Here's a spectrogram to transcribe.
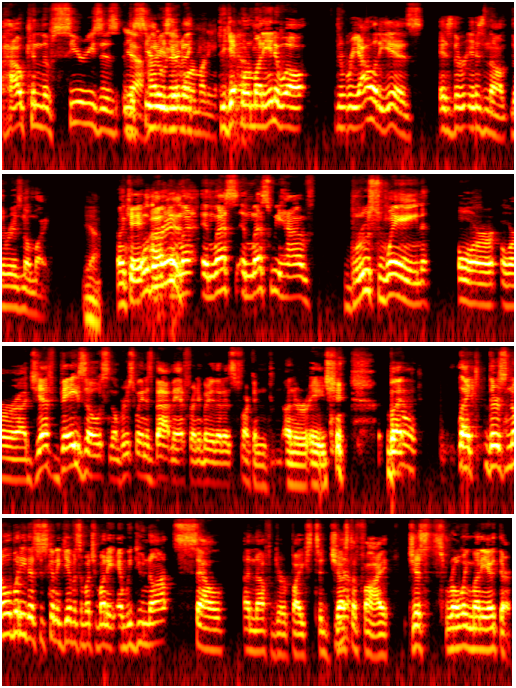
how can the series is the Yeah, how do we series and get everything more money to get Yeah. more money into. Well, the reality is is there is no there is no money. Yeah. Okay, Well, there Uh, is. unless, unless unless we have Bruce Wayne or or uh, Jeff Bezos. No, Bruce Wayne is Batman for anybody that is fucking underage. but No, like, there's nobody that's just going to give us a bunch of money, and we do not sell enough dirt bikes to justify just throwing money out there.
